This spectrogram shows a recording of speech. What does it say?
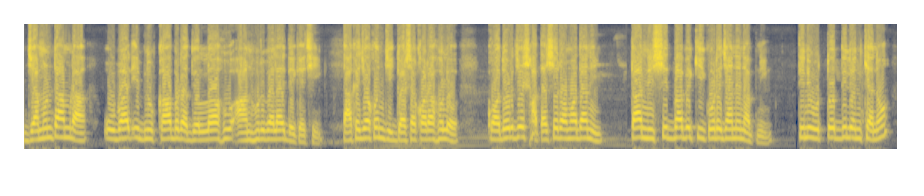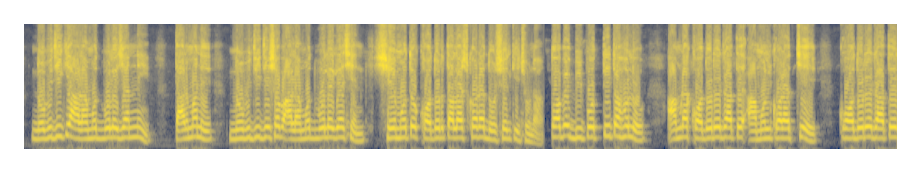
যেমনটা আমরা উবার ইবনু কাব রাদিয়াল্লাহু আনহুর বেলায় দেখেছি। তাকে যখন জিজ্ঞাসা করা হলো, কদর যে সাতাশে রমাদানি তা নিশ্চিতভাবে কি করে জানেন আপনি? তিনি উত্তর দিলেন, কেন? নবীজি কি আলামত বলে যাননি? তার মানে নবীজি যেসব আলামত বলে গেছেন, সে মতো কদর তালাশ করা দোষের কিছু না। তবে বিপত্তিটা হলো, আমরা কদরের রাতে আমল করার চেয়ে কদরের রাতের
